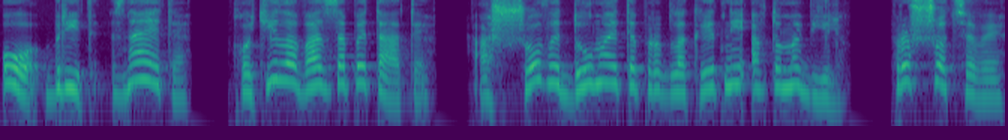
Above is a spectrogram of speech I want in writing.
О, Брід, знаєте, хотіла вас запитати, а що ви думаєте про блакитний автомобіль? Про що це ви?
